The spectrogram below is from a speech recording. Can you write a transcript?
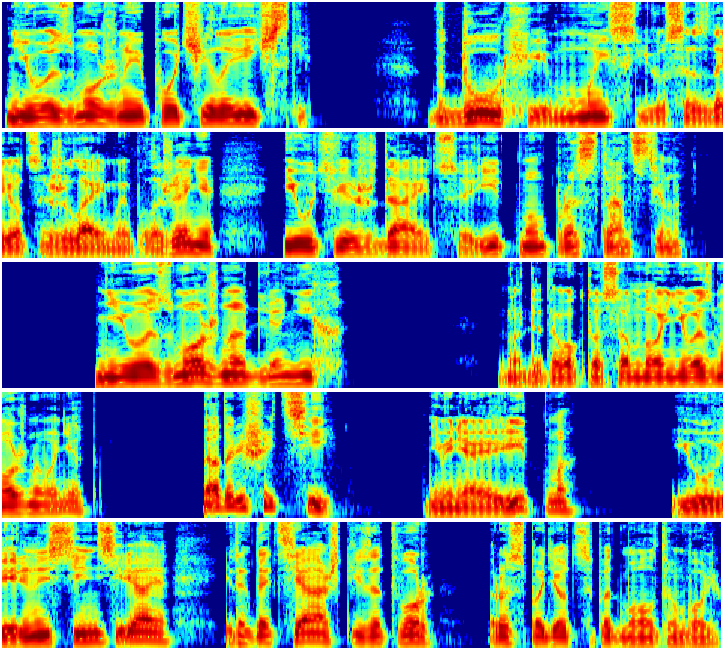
невозможные по-человечески, в духе мыслью создается желаемое положение и утверждается ритмом пространственным. Невозможно для них, но для того, кто со мной, невозможного нет. Надо лишь идти, не меняя ритма, и уверенности не теряя, и тогда тяжкий затвор распадется под молотом воли.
